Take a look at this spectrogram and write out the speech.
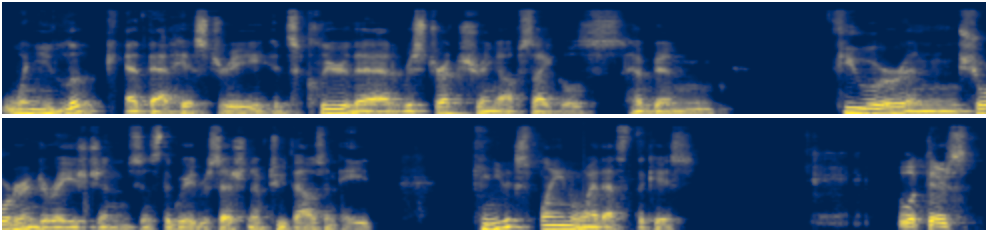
When you look at that history, it's clear that restructuring upcycles have been fewer and shorter in duration since the Great Recession of 2008. Can you explain why that's the case? Look, there's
